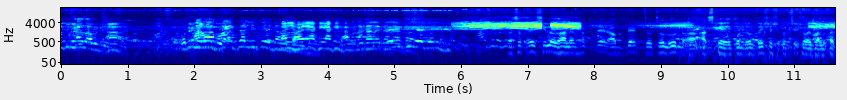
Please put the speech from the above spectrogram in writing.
একই একই ধান দর্শক এই ছিল ধানের ভাতের আপডেট তো চলুন আজকে এই পর্যন্তই শেষ করছি। সবাই ভালো থাকবেন।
